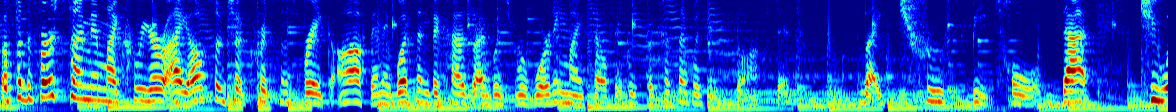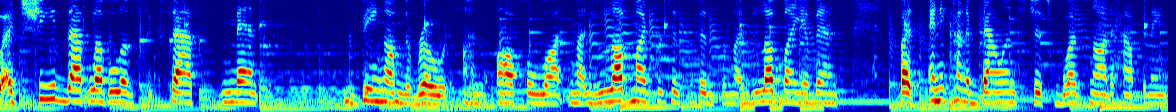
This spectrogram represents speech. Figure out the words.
But for the first time in my career, I also took Christmas break off, and it wasn't because I was rewarding myself, it was because I was exhausted. Like, truth be told, that to achieve that level of success meant being on the road an awful lot. And I love my participants and I love my events, but any kind of balance just was not happening.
